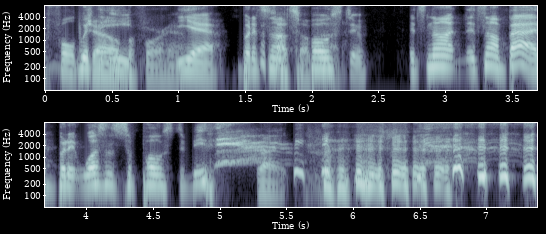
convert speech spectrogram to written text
full With Joe E. beforehand. Yeah, but it's That's not, not so supposed to. It's not. It's not bad, but it wasn't supposed to be there. right.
